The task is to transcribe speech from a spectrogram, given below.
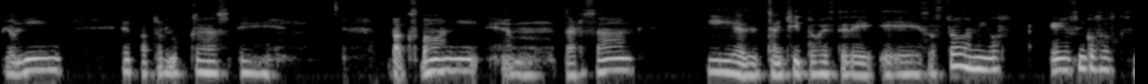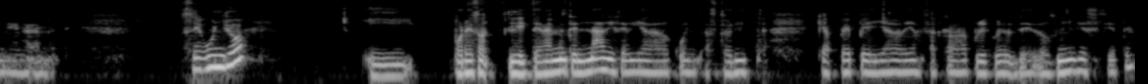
Violín, el Pato Lucas, eh, Bugs Bunny, eh, Tarzán y el chanchito este de eh, esos todo amigos, ellos cinco son los que se me vienen a la mente. Según yo, y por eso literalmente nadie se había dado cuenta hasta ahorita que a Pepe ya lo habían sacado a películas de 2017.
